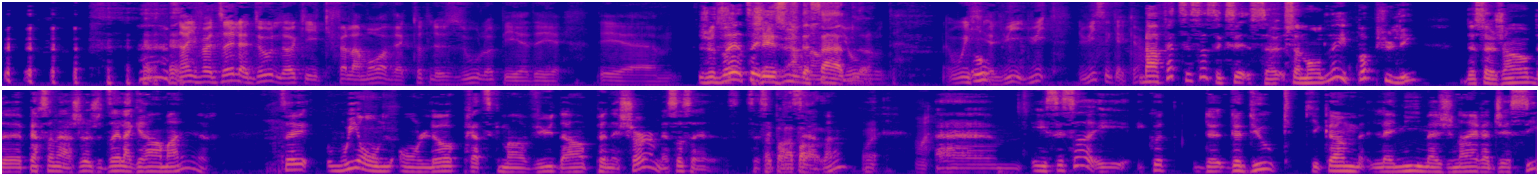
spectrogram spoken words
Non, il veut dire le dude, là, qui, qui fait l'amour avec tout le zoo, là, pis euh, des... des euh, Je veux dire, tu sais, Jésus de Sade, là. Oui, Oh. lui, lui, lui, c'est quelqu'un. Ben en fait, c'est ça, c'est que c'est- ce, ce monde-là est populé de ce genre de personnage-là. Je veux dire, la grand-mère. Tu sais, oui, on, on l'a pratiquement vu dans Punisher, mais ça, ça, ça s'est passé avant. Ouais. Ouais. Euh, et c'est ça, et écoute, de, de Duke, qui est comme l'ami imaginaire à Jesse,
